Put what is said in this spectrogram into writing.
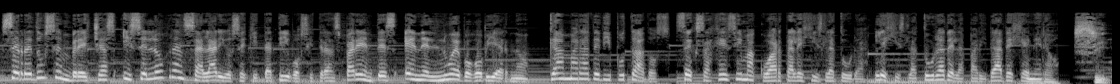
se reducen brechas y se logran salarios equitativos y transparentes en el nuevo gobierno. Cámara de Diputados, 64 legislatura, legislatura de la paridad de género. Sí,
